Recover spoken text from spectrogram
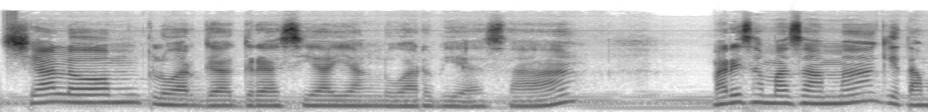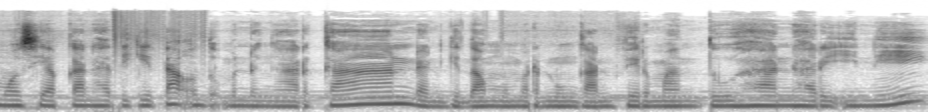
Shalom keluarga Gracia yang luar biasa. Mari sama-sama kita mau siapkan hati kita untuk mendengarkan dan kita mau merenungkan firman Tuhan hari ini.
